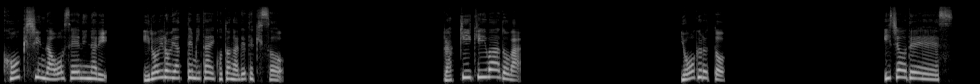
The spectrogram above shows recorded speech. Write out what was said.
好奇心が旺盛になり、いろいろやってみたいことが出てきそう。ラッキーキーワードは、ヨーグルト。以上です。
